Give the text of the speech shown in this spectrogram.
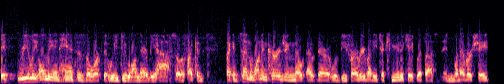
it really only enhances the work that we do on their behalf. So if I could if I could send one encouraging note out there, it would be for everybody to communicate with us in whatever shape,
